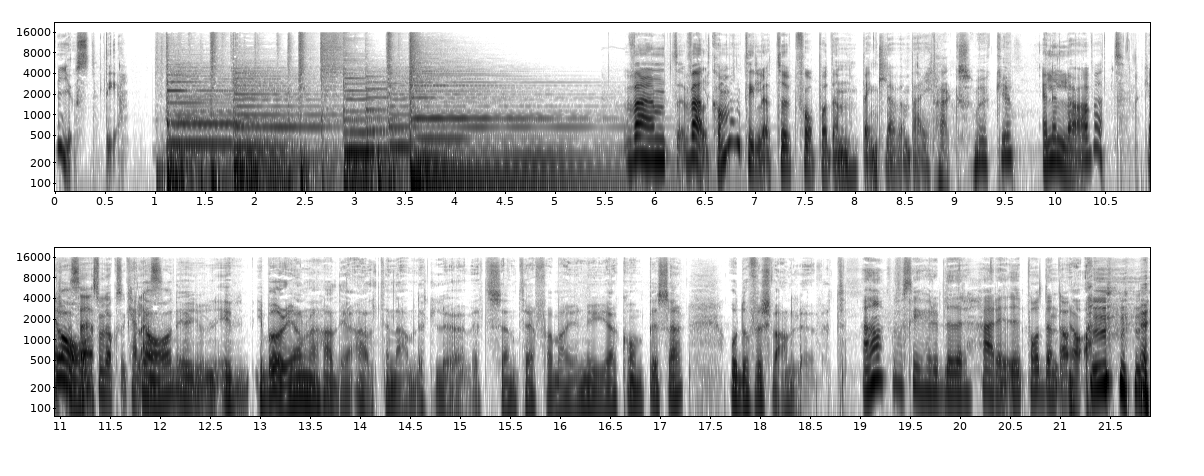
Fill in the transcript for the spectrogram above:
med just det. Varmt välkommen till Typ 2-podden Bengt Lövenberg. Tack så mycket. Eller Lövet, kan ja, säga, som det också kallas. Ja, det, i, i början hade jag alltid namnet Lövet. Sen träffar man ju nya kompisar och då försvann Lövet. Ja, vi får se hur det blir här i podden då. Ja. Mm.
